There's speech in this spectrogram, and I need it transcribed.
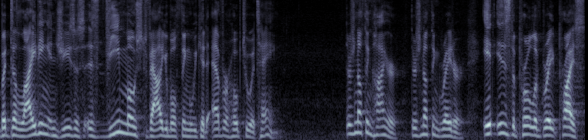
But delighting in Jesus is the most valuable thing we could ever hope to attain. There's nothing higher, there's nothing greater. It is the pearl of great price.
